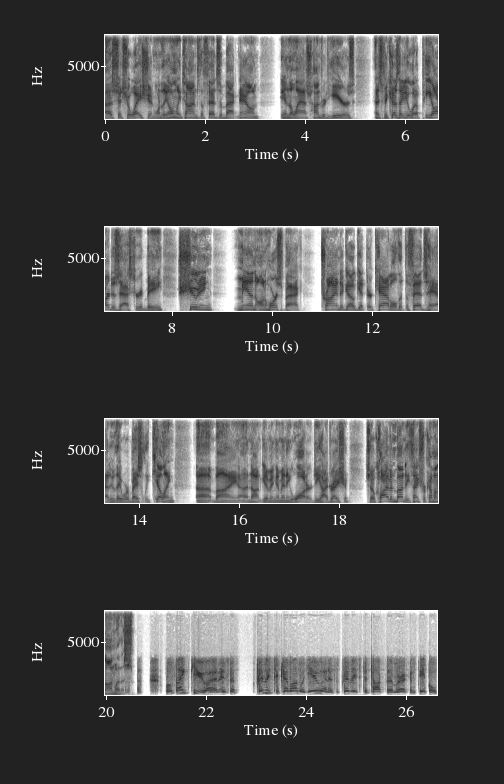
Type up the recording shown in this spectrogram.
uh, situation, one of the only times the feds have backed down in the last hundred years. And it's because they knew what a PR disaster it'd be, shooting men on horseback, trying to go get their cattle that the feds had, who they were basically killing uh, by uh, not giving them any water, dehydration. So Cliven Bundy, thanks for coming on with us. Well, thank you. Uh, it's a privilege to come on with you, and it's a privilege to talk to American people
